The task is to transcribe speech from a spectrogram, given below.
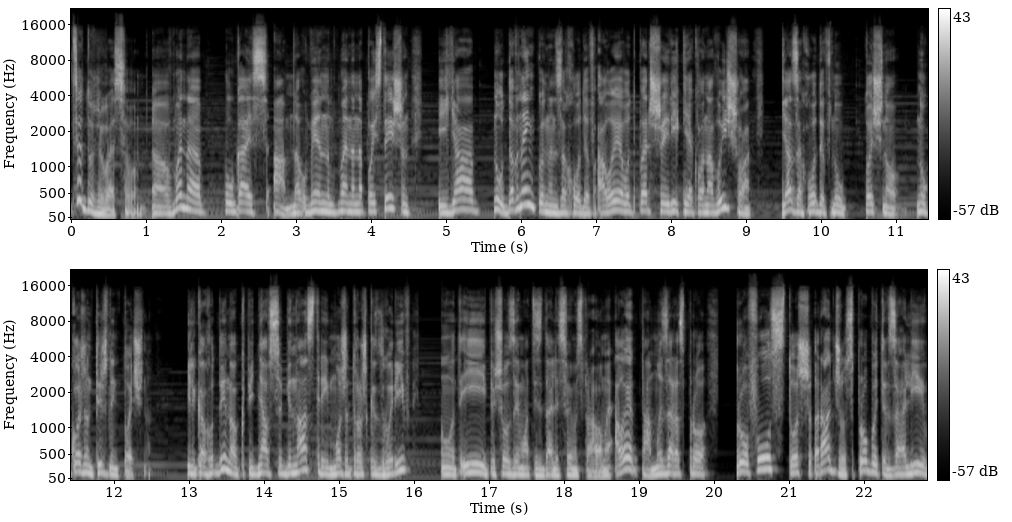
це дуже весело. Е, В мене Fall Guys, а, він в мене на PlayStation, і я ну давненько не заходив, але от перший рік, як вона вийшла, я заходив ну точно, ну кожен тиждень точно. Кілька годинок підняв собі настрій, може трошки згорів, от і пішов займатися далі своїми справами. Але там ми зараз про, про Falls, тож раджу, спробуйте взагалі.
